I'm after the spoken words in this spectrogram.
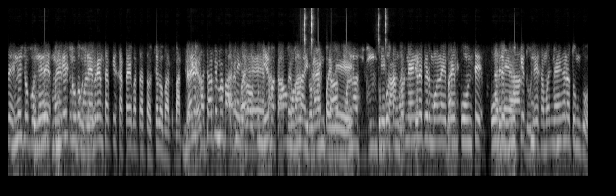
तुमने जो बोले- तुमने- मैं तुमने भी जो तुमको बोले- इब्राहिम साहब की खताएँ बताता हूँ चलो बात बात मैंने खता पे मैं बात नहीं कर रहा हूँ तुम ये बताओ खता मौलाना इब्राहिम पहले। तुमको समझ में आएँगे ना फिर मौलाना इब्राहिम कौन से कौन से दूध के दूल्हे समझ में आएँगे ना तुमको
